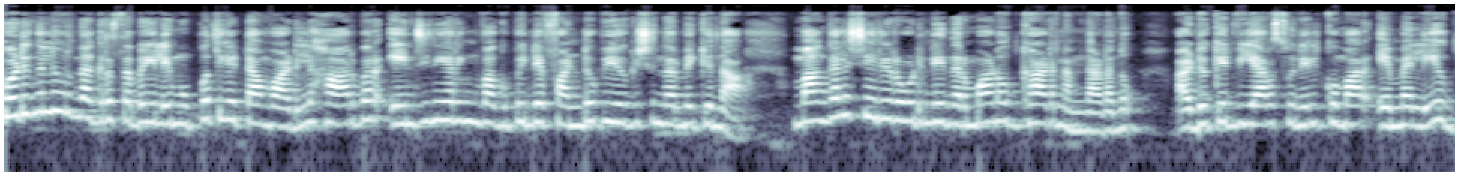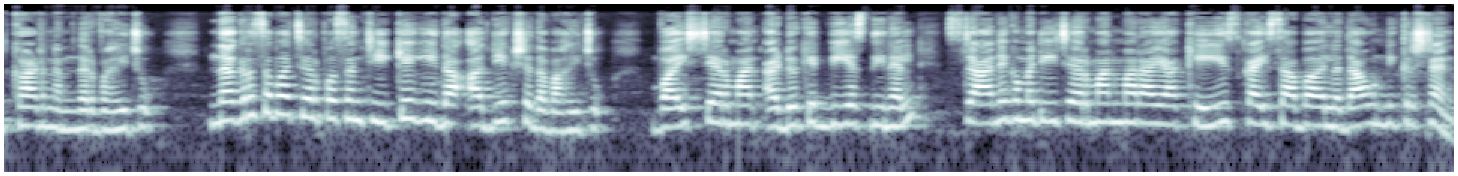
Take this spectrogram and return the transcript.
കൊടുങ്ങല്ലൂർ നഗരസഭയിലെ മുപ്പത്തിയെട്ടാം വാർഡിൽ ഹാർബർ എഞ്ചിനീയറിംഗ് വകുപ്പിന്റെ ഫണ്ട് ഉപയോഗിച്ച് നിർമ്മിക്കുന്ന മംഗലശ്ശേരി റോഡിന്റെ നിർമ്മാണോദ്ഘാടനം നടന്നു. Advocate V R Sunilkumar M L A ഉദ്ഘാടനം നിർവഹിച്ചു. നഗരസഭാ ചെയർപേഴ്സൺ ടി കെ ഗീത അധ്യക്ഷത വഹിച്ചു. Vice chairman advocate V S Dinal standing committee ചെയർമാൻമാരായ കെ എസ് കൈസാബ ലതാ ഉണ്ണികൃഷ്ണൻ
